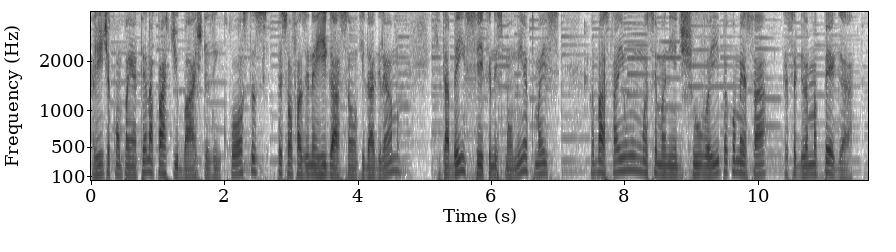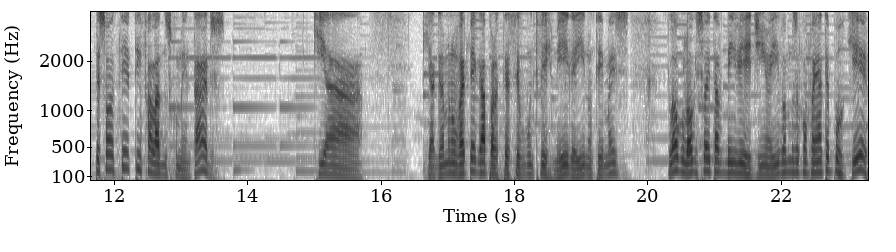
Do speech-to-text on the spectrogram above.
a gente acompanha até na parte de baixo das encostas, o pessoal fazendo a irrigação aqui da grama, que está bem seca nesse momento, mas vai bastar em uma semaninha de chuva aí para começar essa grama pegar. O pessoal tem, tem falado nos comentários que a que a grama não vai pegar, pode até ser muito vermelha aí, não tem, mas logo logo isso vai estar bem verdinho aí. Vamos acompanhar até porque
